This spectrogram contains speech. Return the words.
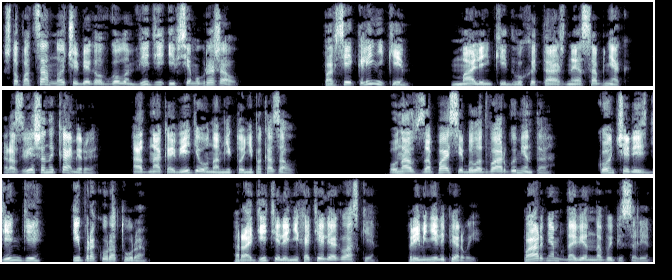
что пацан ночью бегал в голом виде и всем угрожал. По всей клинике маленький двухэтажный особняк, развешаны камеры, однако видео нам никто не показал. У нас в запасе было два аргумента. Кончились деньги и прокуратура. Родители не хотели огласки, применили первый. Парня мгновенно выписали.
